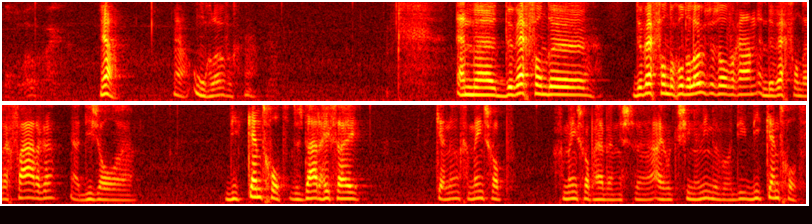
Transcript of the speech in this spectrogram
Ongelooflijk eigenlijk. Ja, ja ongelovig. En de, weg van de, de weg van de goddelozen zal vergaan en de weg van de rechtvaardigen, ja, die, zal, die kent God. Dus daar heeft hij kennen, gemeenschap, gemeenschap hebben is uh, eigenlijk een synoniem ervoor. Die, die kent God.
